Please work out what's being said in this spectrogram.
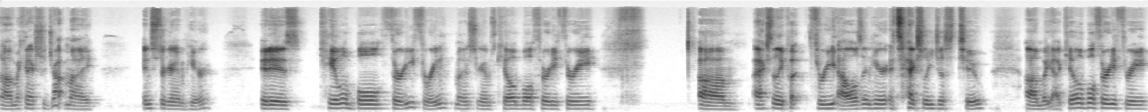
Um, I can actually drop my Instagram here. It is Caleb Bull 33. My Instagram is Caleb Bull 33. Um, I accidentally put three L's in here. It's actually just two. Um, but yeah, Caleb Bull 33.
